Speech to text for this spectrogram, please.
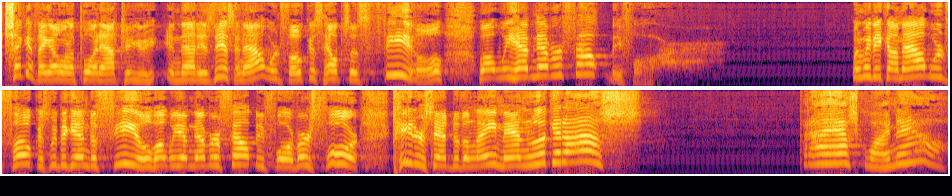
Second thing I want to point out to you, and that is this an outward focus helps us feel what we have never felt before. When we become outward focused, we begin to feel what we have never felt before. Verse 4 Peter said to the lame man, Look at us. But I ask, why now?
